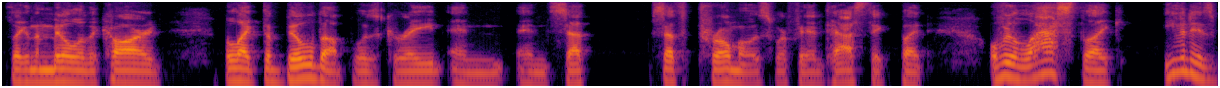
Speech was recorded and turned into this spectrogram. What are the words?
It's like in the middle of the card, but like the build-up was great, and and Seth Seth's promos were fantastic. But over the last like even his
